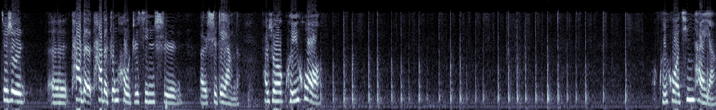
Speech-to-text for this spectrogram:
就是呃，他的他的忠厚之心是呃是这样的。他说：“魁祸。”魁祸清太阳，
